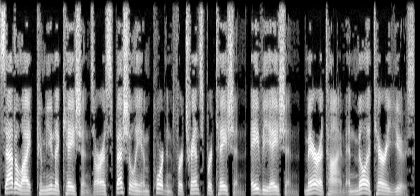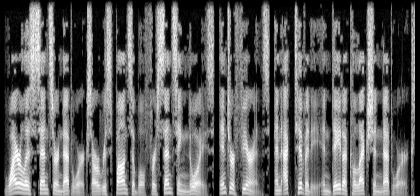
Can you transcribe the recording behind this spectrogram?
Satellite communications are especially important for transportation, aviation, maritime and military use. Wireless sensor networks are responsible for sensing noise, interference, and activity in data collection networks.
